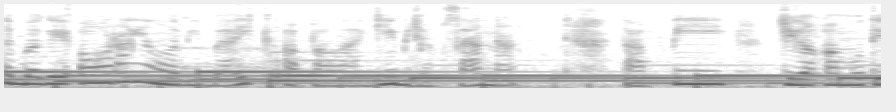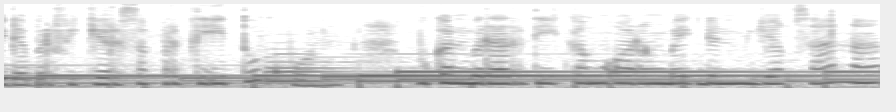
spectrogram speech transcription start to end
sebagai orang yang lebih baik, apalagi bijaksana? Tapi, jika kamu tidak berpikir seperti itu pun, bukan berarti kamu orang baik dan bijaksana.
